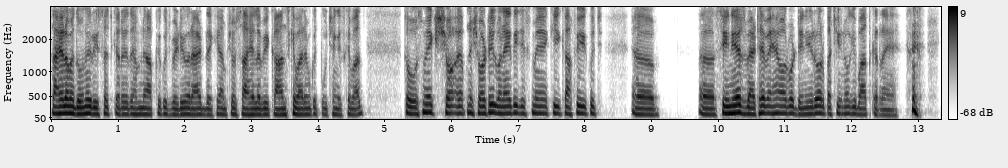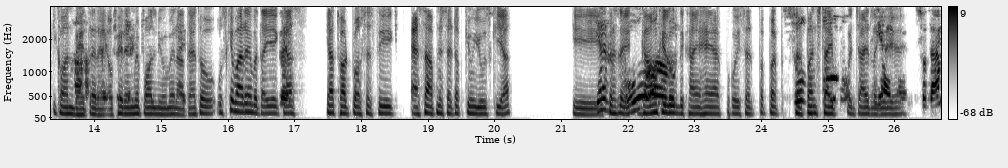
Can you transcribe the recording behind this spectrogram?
साहिल में दोनों रिसर्च कर रहे थे। हमने आपके कुछ वीडियो और ऐड देखे। हम श्योर साहिल अभी कांस के बारे में कुछ पूछेंगे इसके बाद। तो उसमें एक अपने शॉर्ट रील बनाई थी जिसमें कि काफ़ी कुछ सीनियर्स बैठे हुए हैं और वो डेनीरो और पचीनो की बात कर रहे हैं कि कौन हाँ, बेहतर है। और फिर इनमें पॉल न्यूमैन आता है। तो उसके बारे में बताइए क्या क्या थॉट प्रोसेस थी? ऐसा आपने सेटअप क्यों यूज़ किया? कि एक तरह से गाँव के लोग दिखाए हैं या कोई सर, सरपंच टाइप पंचायत लगी हुई है? So that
